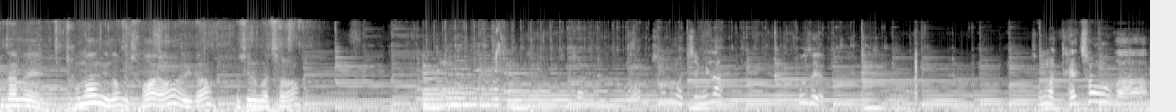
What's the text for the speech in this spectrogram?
그 다음에 조망이 너무 좋아요 여기가. 보시는 것처럼. 엄청 멋집니다. 보세요. 정말 대청호가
